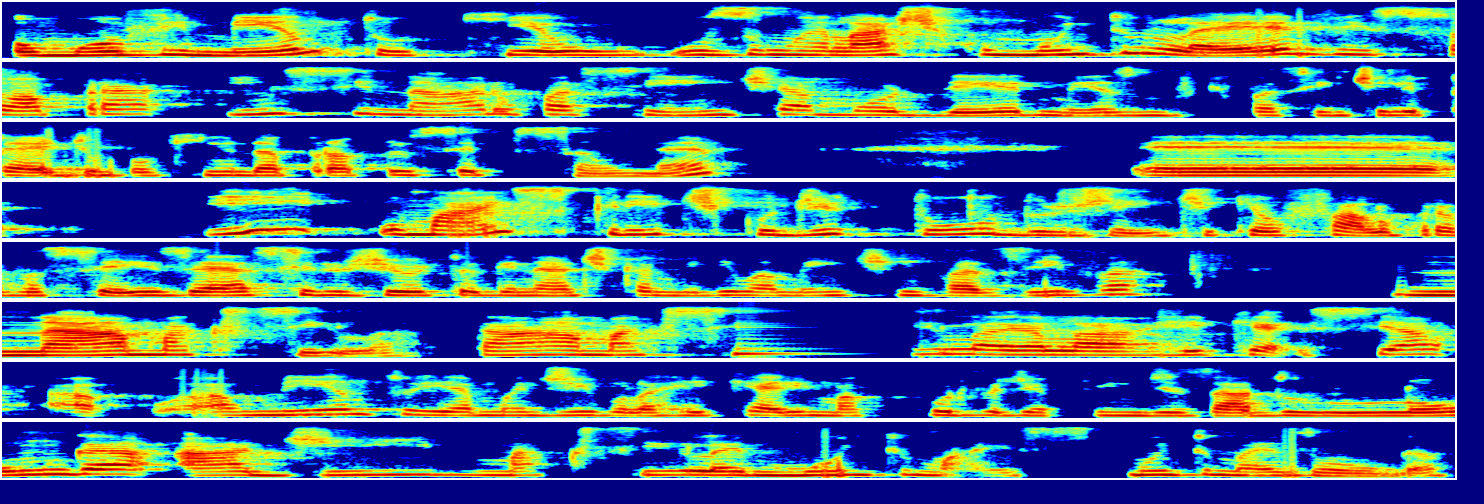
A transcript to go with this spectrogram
o movimento que eu uso um elástico muito leve só para ensinar o paciente a morder mesmo, porque o paciente ele perde um pouquinho da própria percepção, né? É, e o mais crítico de tudo, gente, que eu falo para vocês é a cirurgia ortognática minimamente invasiva na maxila, tá? A maxila, ela requer, se a, a, o aumento e a mandíbula requerem uma curva de aprendizado longa, a de maxila é muito mais, muito mais longa.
